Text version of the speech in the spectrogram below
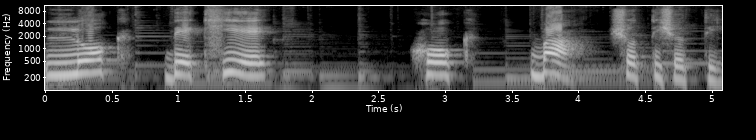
লোক দেখিয়ে হোক বা সত্যি সত্যি।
